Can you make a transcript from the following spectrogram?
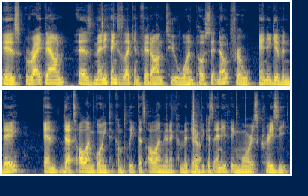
is write down as many things as I can fit onto one post-it note for any given day and that's all I'm going to complete. That's all I'm going to commit to because anything more is crazy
